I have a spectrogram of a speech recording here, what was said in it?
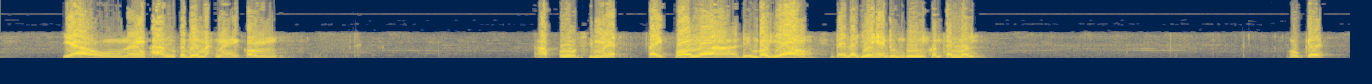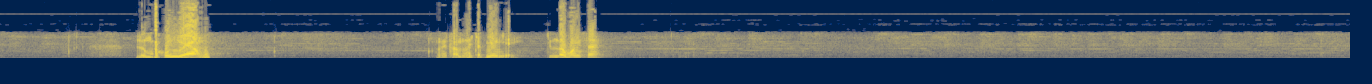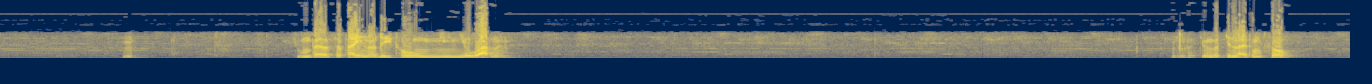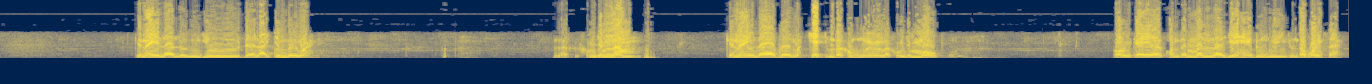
giao nó ăn phạm cái bề mặt này. Còn approximate typo là điểm vào giao. Đây là giới hạn đường biên containment. Ok một con dao Mai tạm thời chấp nhận vậy. Chúng ta quan sát. Ừ. chúng ta sẽ thấy nó đi thô nhiều quá này ừ, chúng ta chỉnh lại thông số. Cái này là lượng dư để lại trên bề mặt là 0.5 cái này là bề mặt chết chúng ta không muốn ăn là 0.1 còn cái ờ, containment là giới hạn đường biên chúng ta quan sát.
